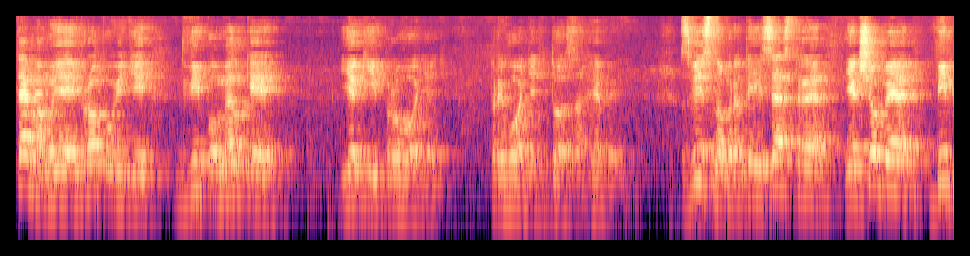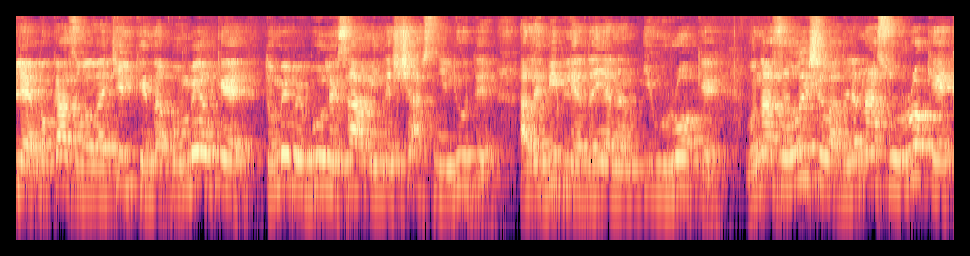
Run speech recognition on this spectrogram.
Тема моєї проповіді дві помилки, які проводять, приводять до загибелі. Звісно, брати і сестри, якщо б Біблія показувала тільки на помилки, то ми б були самі нещасні люди. Але Біблія дає нам і уроки. Вона залишила для нас уроки,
